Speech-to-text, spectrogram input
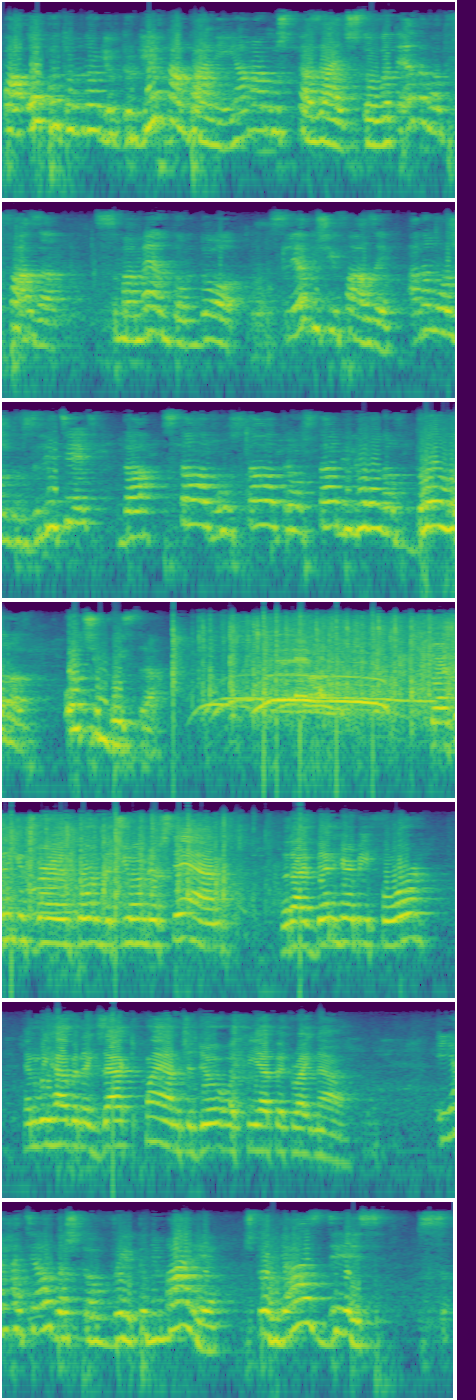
По опыту многих других компаний я могу сказать, что вот эта вот фаза с моментом до следующей фазы, она может взлететь до 100, 200, 300 миллионов долларов очень быстро. So I think it's very important that you understand that I've been here before and we have an exact plan to do it with the Epic right now. И я хотела бы, чтобы вы понимали, что я здесь с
